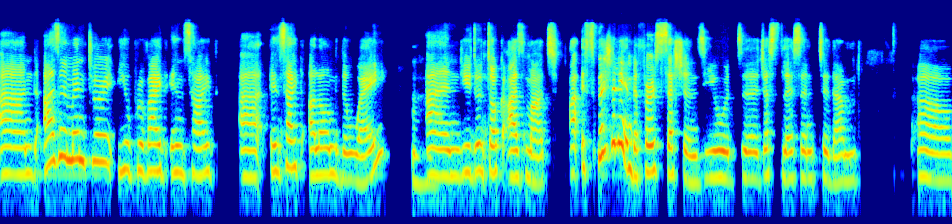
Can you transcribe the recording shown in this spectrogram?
and as a mentor you provide insight uh, insight along the way Mhm. and you don't talk as much uh, especially in the first sessions you would uh, just listen to them uh,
